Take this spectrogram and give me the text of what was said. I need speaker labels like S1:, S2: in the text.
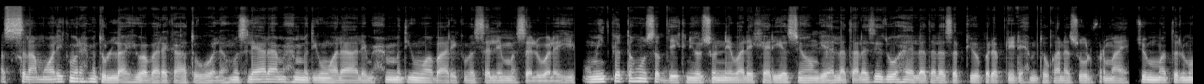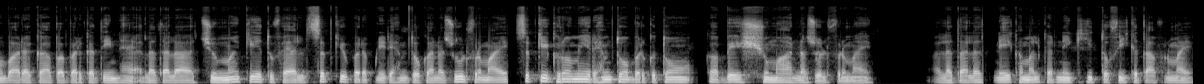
S1: السلام علیکم ورحمۃ اللہ وبرکاتہ۔ الحمد صلی علی محمد علیہ محمد وبارک وسلم وسلم علیہ۔ امید کرتا ہوں سب دیکھنے اور سننے والے خیریت سے ہوں گے۔ اللہ تعالیٰ سے دعا ہے، اللہ تعالیٰ سب کے اوپر اپنی رحمتوں کا نزول فرمائے۔ جمعۃ المبارک کا دن ہے۔ اللہ تعالیٰ جمعہ کے توفیل سب کے اوپر اپنی رحمتوں کا نزول فرمائے۔ سب کے گھروں میں رحمتوں، برکتوں کا بے شمار نزول فرمائے۔ اللہ تعالیٰ نیک عمل کرنے کی توفیق عطا فرمائے۔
